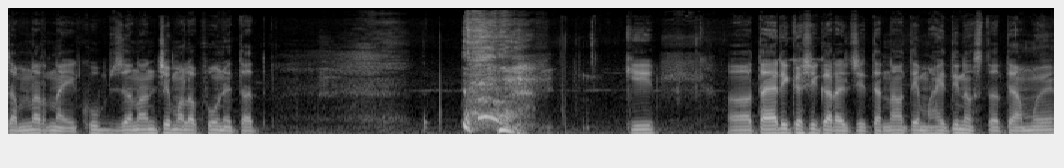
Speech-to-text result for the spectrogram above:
जमणार नाही. खूप जणांचे मला फोन येतात की तयारी कशी करायची? त्यांना ते माहिती नसतं. त्यामुळे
